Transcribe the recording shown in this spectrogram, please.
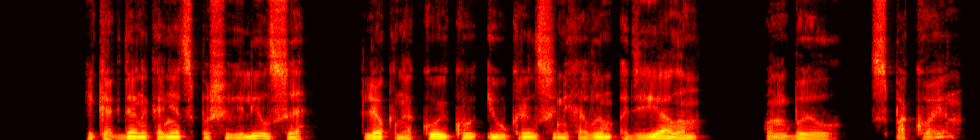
И когда, наконец, пошевелился, лег на койку и укрылся меховым одеялом, Он был спокоен.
